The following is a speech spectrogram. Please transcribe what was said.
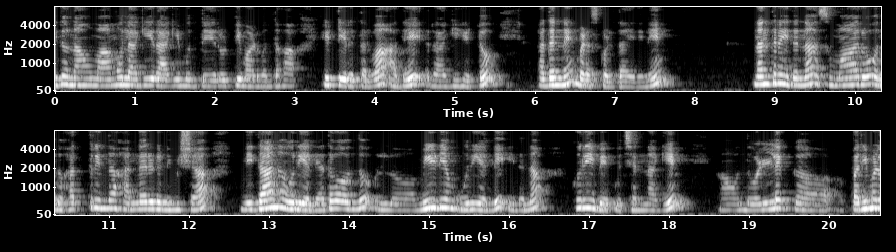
ಇದು ನಾವು ಮಾಮೂಲಾಗಿ ರಾಗಿ ಮುದ್ದೆ, ರೊಟ್ಟಿ ಮಾಡುವಂತಹ ಹಿಟ್ಟಿರುತ್ತಲ್ವ, ಅದೇ ರಾಗಿ ಹಿಟ್ಟು. ಅದನ್ನೇ ಬಳಸ್ಕೊಳ್ತಾ ಇದ್ದೀನಿ. ನಂತರ ಇದನ್ನು ಸುಮಾರು ಒಂದು ಹತ್ತರಿಂದ ಹನ್ನೆರಡು ನಿಮಿಷ ನಿಧಾನ ಉರಿಯಲ್ಲಿ ಅಥವಾ ಒಂದು ಮೀಡಿಯಂ ಉರಿಯಲ್ಲಿ ಇದನ್ನು ಹುರಿಬೇಕು ಚೆನ್ನಾಗಿ. ಒಂದು ಒಳ್ಳೆ ಪರಿಮಳ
